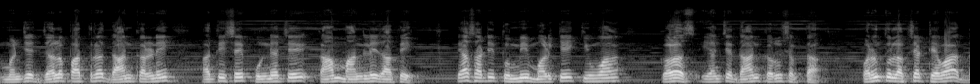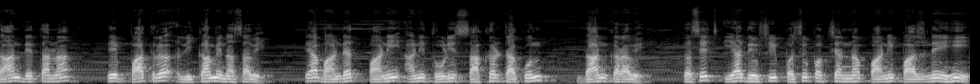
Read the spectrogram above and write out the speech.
म्हणजे जलपात्र दान करणे अतिशय पुण्याचे काम मानले जाते. त्यासाठी तुम्ही मडके किंवा कळस यांचे दान करू शकता. परंतु लक्षात ठेवा दान देताना ते पात्र रिकामे नसावे. त्या भांड्यात पाणी आणि थोडी साखर टाकून दान करावे. तसेच या दिवशी पशुपक्ष्यांना पाणी पाजणेही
